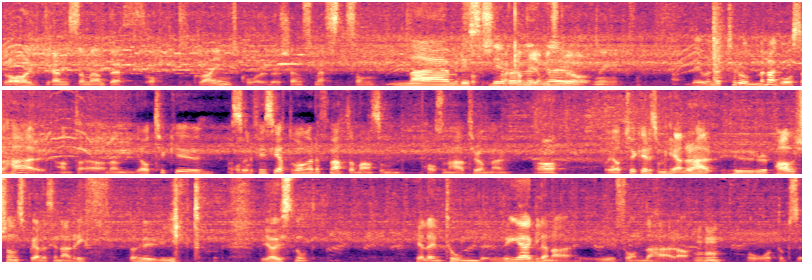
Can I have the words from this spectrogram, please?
Drar gränsen mellan death och grindcore. Det känns mest som Nej, men en det, det, är väl akademisk när, övning. liksom. det är väl när trummorna går så här, antar jag. Men jag tycker ju, alltså det finns jättemånga death metal-band som har såna här trummor. Ja, Och jag tycker det som hela det här, hur Repulsion spelar sina riff. Då har ju vi, vi har ju snott hela tonreglerna ifrån det här då, mhm, på Autopsy.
